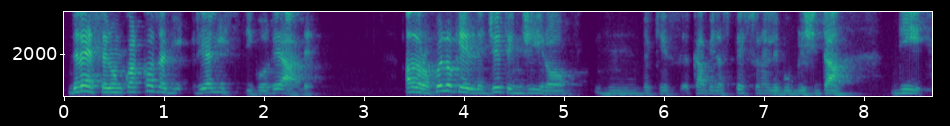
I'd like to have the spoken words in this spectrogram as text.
deve essere un qualcosa di realistico, reale. Allora, quello che leggete in giro, Mm, perché capita spesso nelle pubblicità, di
